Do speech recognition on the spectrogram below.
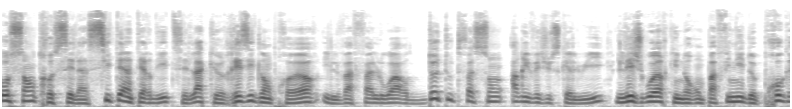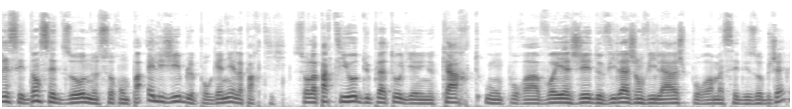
Au centre, c'est la cité interdite, c'est là que réside l'empereur. Il va falloir de toute façon arriver jusqu'à lui. Les joueurs qui n'auront pas fini de progresser dans cette zone ne seront pas éligibles pour gagner la partie. Sur la partie haute du plateau, il y a une carte où on pourra voyager de village en village pour ramasser des objets.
